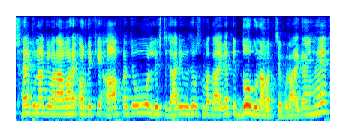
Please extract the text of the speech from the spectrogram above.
छह गुना के बराबर है। और देखिए, आपका जो वो लिस्ट जारी हुई थी, उसमें बताया गया कि दो गुना बच्चे बुलाए गए हैं,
